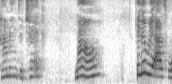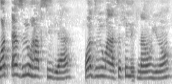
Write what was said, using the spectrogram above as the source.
coming to check. Now, Philip will ask, what else do you have, Sylvia? What do you want? I say, Philip, now, you know,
